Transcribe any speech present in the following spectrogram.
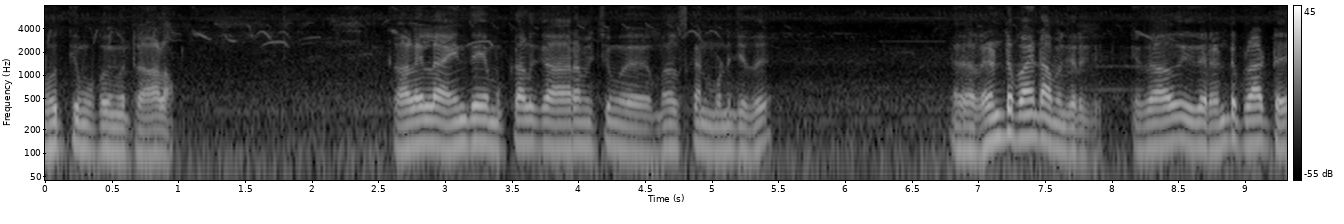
நூற்றி முப்பது மீட்டர் ஆழம். காலையில் ஐந்தே முக்காலுக்கு ஆரம்பித்து முதல் ஸ்கேன் முடிஞ்சது. ரெண்டு பாயிண்ட் அமைஞ்சிருக்கு. இதாவது இது ரெண்டு பிளாட்டு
